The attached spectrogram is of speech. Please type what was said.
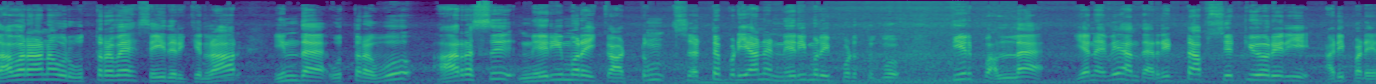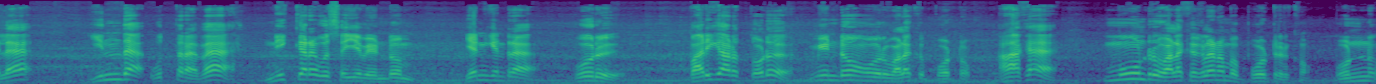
தவறான ஒரு உத்தரவை செய்திருக்கிறார். இந்த உத்தரவு அரசு நெறிமுறை காட்டும் சட்டப்படியான நெறிமுறைப்படுத்து தீர்ப்பு அல்ல. எனவே அந்த ரிட் ஆஃப் செக்யூரிட்டி அடிப்படையில் இந்த உத்தரவை நீக்கரவு செய்ய வேண்டும் என்கின்ற ஒரு பரிகாரத்தோடு மீண்டும் ஒரு வழக்கு போட்டோம். ஆக மூன்று வழக்குகளை நம்ம போட்டிருக்கோம். ஒன்று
